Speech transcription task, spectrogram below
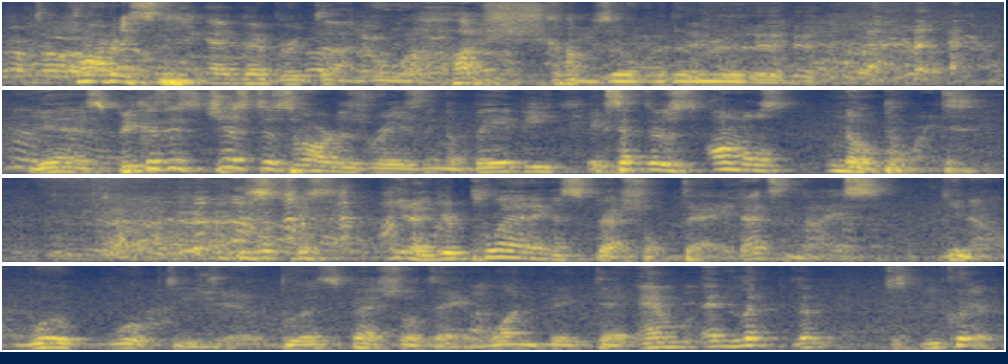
Hardest thing I've ever done. Oh, a hush comes over the room. Yes, because it's just as hard as raising a baby, except there's almost no point. It's just, you know, you're planning a special day. That's nice. You know, whoop, whoop de do. A special day, one big day. And, and look, look, just to be clear,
